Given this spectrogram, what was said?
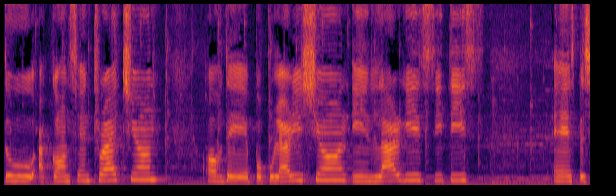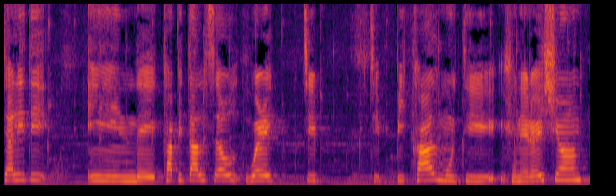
to a concentration of the population in large cities, especially in the capital Seoul, where typical multi-generation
